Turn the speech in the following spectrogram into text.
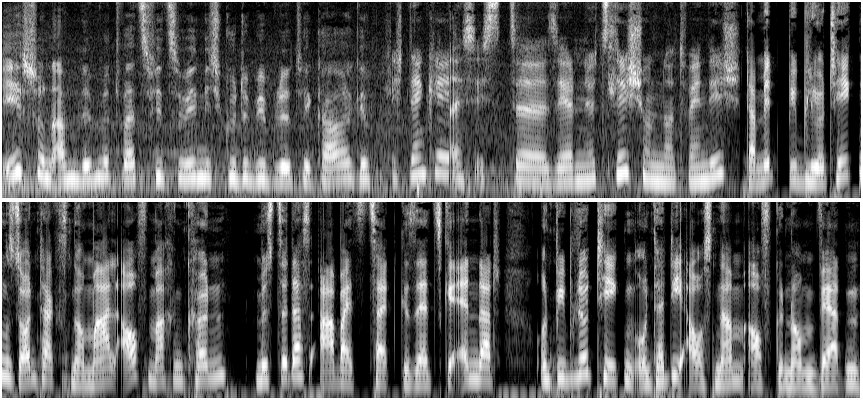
eh schon am Limit, weil es viel zu wenig gute Bibliothekare gibt. Ich denke, es ist äh, sehr nützlich und notwendig. Damit Bibliotheken sonntags normal aufmachen können, müsste das Arbeitszeitgesetz geändert und Bibliotheken unter die Ausnahmen aufgenommen werden.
